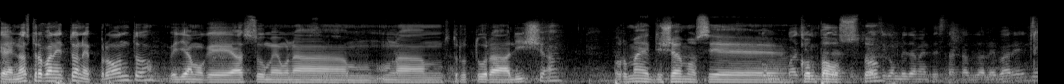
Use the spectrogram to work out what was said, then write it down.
Ok, il nostro panettone è pronto, vediamo che assume una, una struttura liscia. Ormai diciamo si è quasi composto. Quasi completamente staccato dalle pareti.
